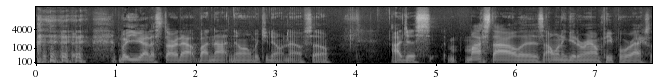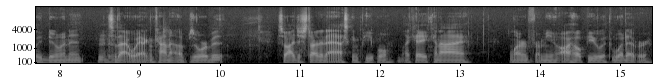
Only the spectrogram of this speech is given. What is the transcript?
but you got to start out by not knowing what you don't know. So I just my style is I want to get around people who are actually doing it, Mhm. so that way I can kind of absorb it. So I just started asking people like, "Hey, can I learn from you? I'll help you with whatever.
